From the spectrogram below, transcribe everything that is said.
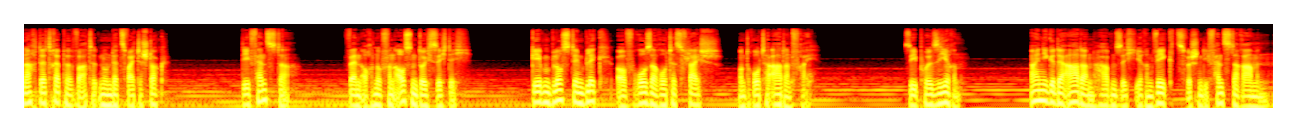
Nach der Treppe wartet nun der zweite Stock. Die Fenster, wenn auch nur von außen durchsichtig, geben bloß den Blick auf rosarotes Fleisch und rote Adern frei. Sie pulsieren. Einige der Adern haben sich ihren Weg zwischen die Fensterrahmen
